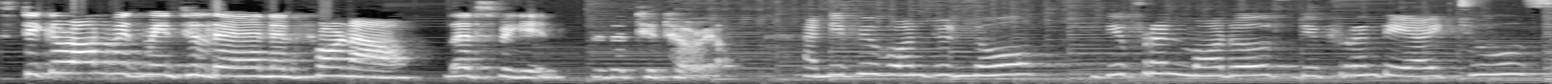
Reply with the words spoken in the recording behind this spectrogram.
Stick around with me till the end and for now, let's begin with the tutorial. And if you want to know different models, different AI tools,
